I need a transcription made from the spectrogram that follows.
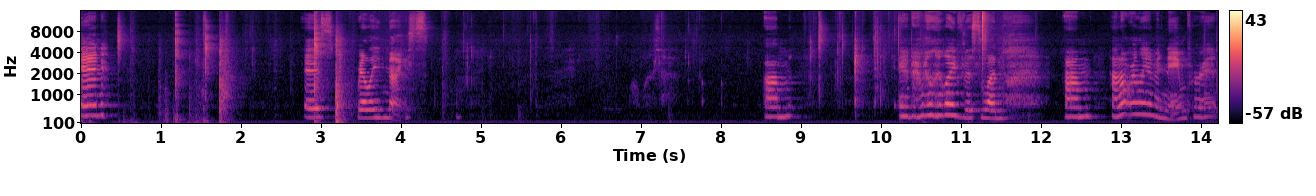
and it's really nice. Um, and I really like this one. Um, I don't really have a name for it.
